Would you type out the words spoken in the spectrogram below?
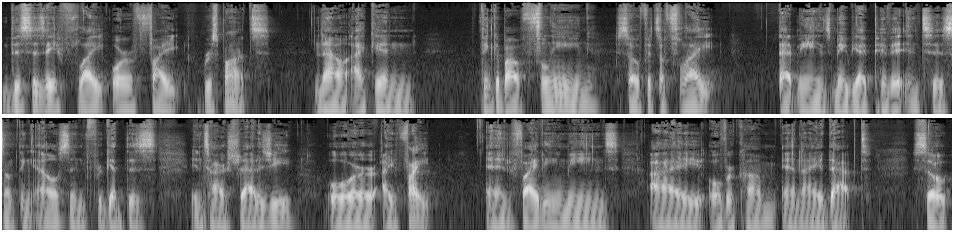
this is a flight or fight response. Now I can think about fleeing. So if it's a flight, that means maybe I pivot into something else and forget this entire strategy, or I fight. And fighting means I overcome and I adapt. So,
